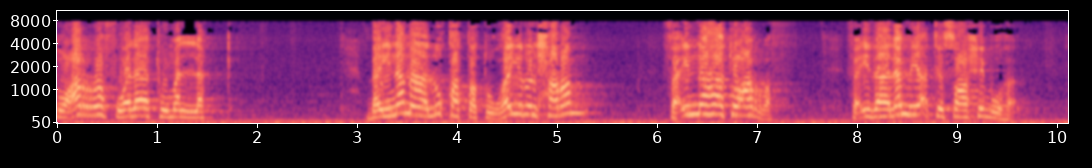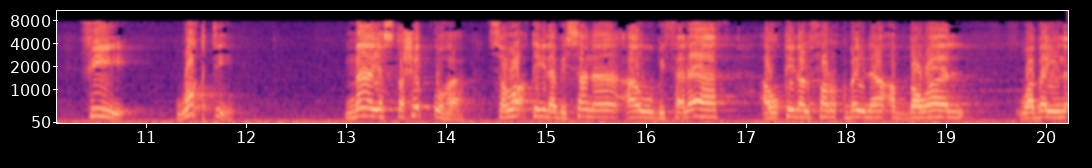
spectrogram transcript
تعرف ولا تملك بينما لقطة غير الحرم فإنها تعرف. فإذا لم يأت صاحبها في وقت ما يستحقها سواء قيل بسنة أو بثلاث أو قيل الفرق بين الضوال وبين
